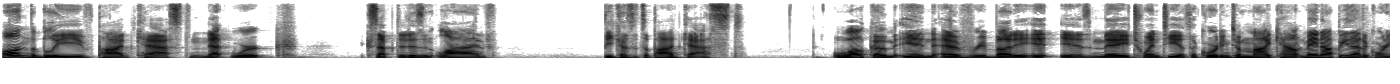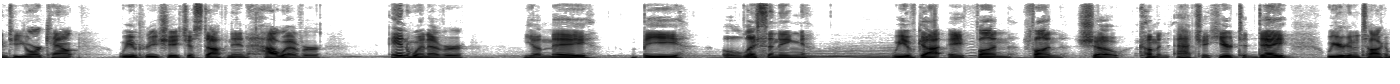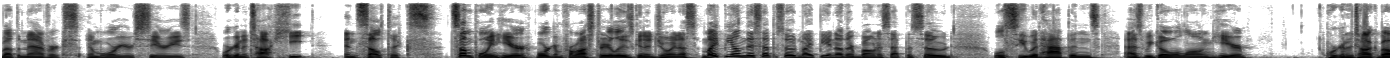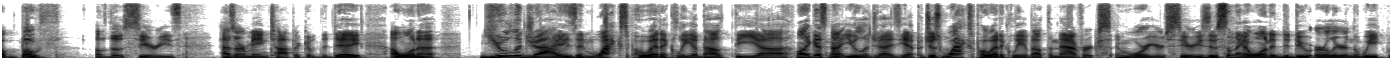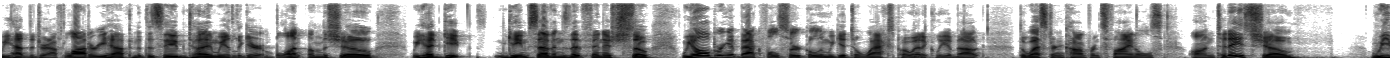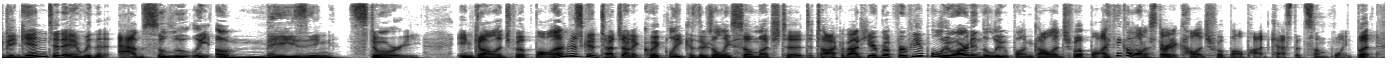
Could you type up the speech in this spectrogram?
on the Bleav Podcast Network. Except it isn't live because it's a podcast. Welcome in, everybody. It is May 20th, according to my count. May not be that according to your count. We appreciate you stopping in, however, and whenever you may be listening. We have got a fun, fun show coming at you here today. We are going to talk about the Mavericks and Warriors series. We're going to talk Heat and Celtics. At some point here, Morgan from Australia is going to join us. Might be on this episode, might be another bonus episode. We'll see what happens as we go along here. We're going to talk about both of those series as our main topic of the day. I want to eulogize and wax poetically about the uh, well i guess not eulogize yet but just wax poetically about the mavericks and warriors series. It was something i wanted to do earlier in the week. We had the draft lottery happen at the same time. We had LeGarrette Blount on the show. We had game, game sevens that finished. So we all bring it back full circle and we get to wax poetically about the western conference finals on today's show. We begin today with an absolutely amazing story in college football. I'm just going to touch on it quickly because there's only so much to, to talk about here. But for people who aren't in the loop on college football, I think I want to start a college football podcast at some point. But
